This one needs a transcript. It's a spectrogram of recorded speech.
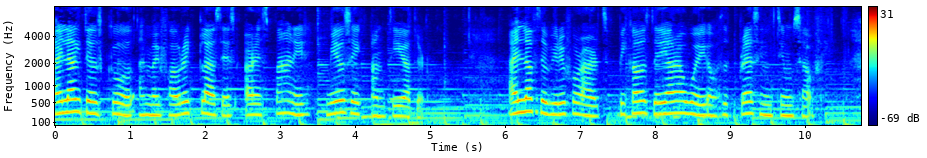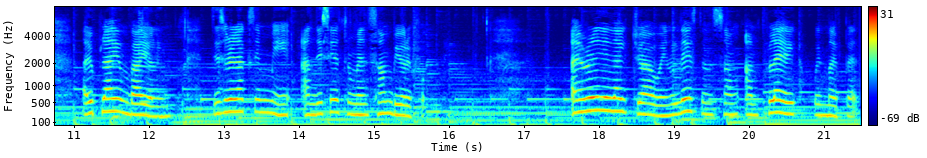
I like the school and my favorite classes are Spanish, music, and theater. I love the beautiful arts because they are a way of expressing themselves. I play on violin. This relaxes me and this instrument sounds beautiful. I really like drawing, listen song and play with my pet.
